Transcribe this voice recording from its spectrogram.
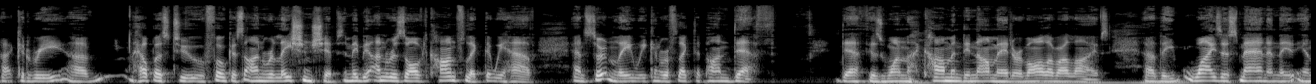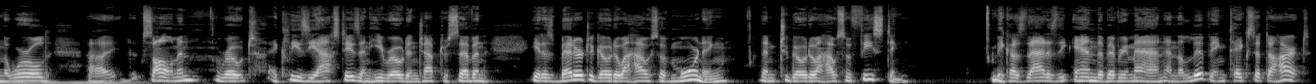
Uh, could re, uh, help us to focus on relationships and maybe unresolved conflict that we have. And certainly we can reflect upon death Death is one common denominator of all of our lives. Uh, the wisest man in the in the world, uh, Solomon, wrote Ecclesiastes, and he wrote in chapter seven, "It is better to go to a house of mourning than to go to a house of feasting." Because that is the end of every man, and the living takes it to heart.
